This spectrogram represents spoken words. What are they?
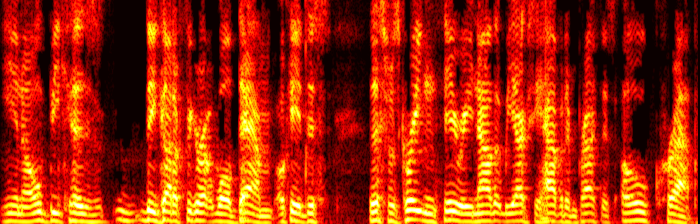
You know, because they got to figure out. Well, damn. Okay, this this was great in theory. Now that we actually have it in practice, oh crap.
